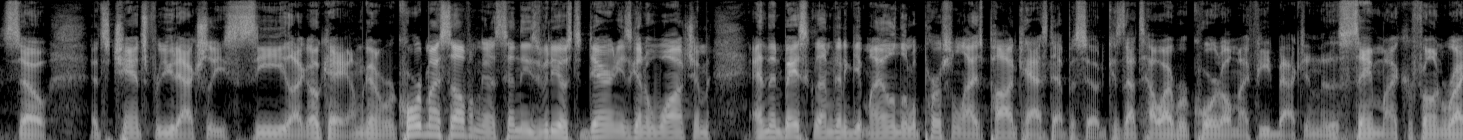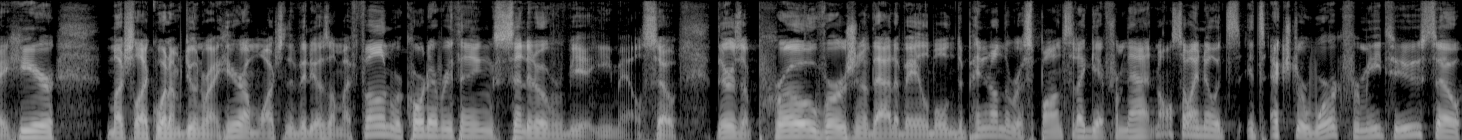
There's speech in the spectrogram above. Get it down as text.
So it's a chance for you to actually see, like, okay, I'm going to record myself. I'm going to send these videos to Darin. He's going to watch them, and then basically I'm going to get my own little personalized podcast episode because that's how I record all my feedback into the same microphone right here, much like what I'm doing right here. I'm watching the videos on my phone, record everything, send it over via email. So there's a pro version of that available, and depending on the response that I get from that, and also I know it's it's extra work for me too. So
